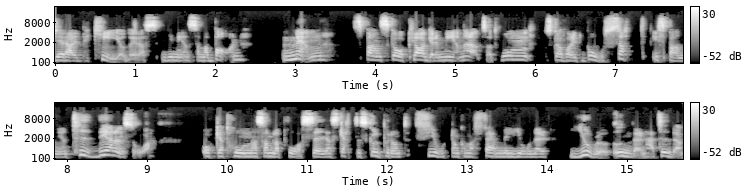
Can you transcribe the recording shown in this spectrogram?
Gerard Piqué och deras gemensamma barn. Men spanska åklagare menar alltså att hon ska ha varit bosatt i Spanien tidigare än så och att hon har samlat på sig en skatteskuld på runt 14,5 miljoner euro under den här tiden.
